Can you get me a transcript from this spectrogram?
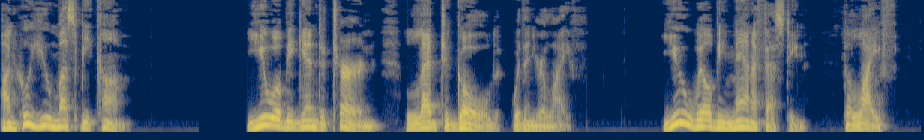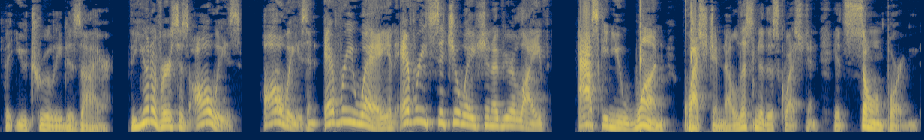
on who you must become, you will begin to turn lead to gold within your life. You will be manifesting the life that you truly desire. The universe is always always, in every way, in every situation of your life, asking you one question. Now, listen to this question. It's so important.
